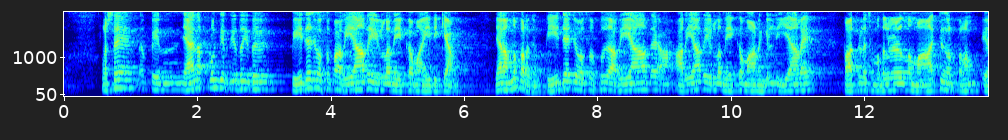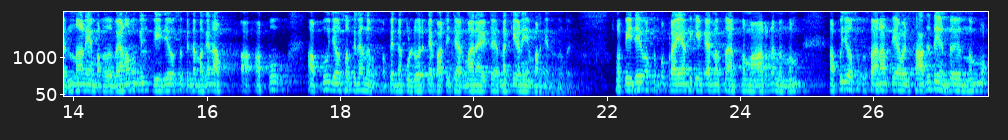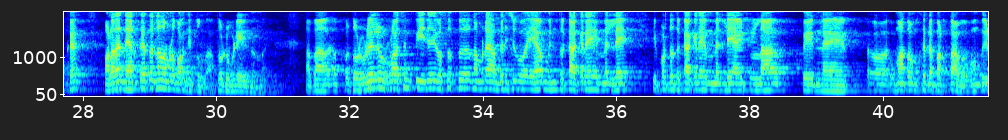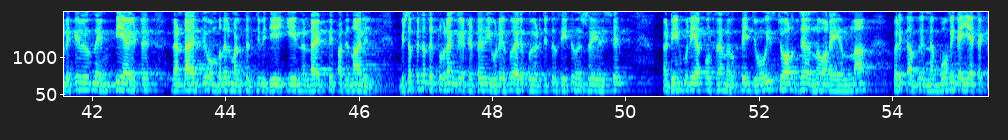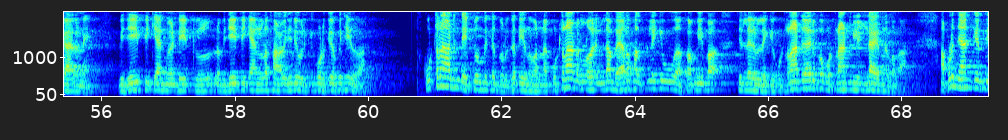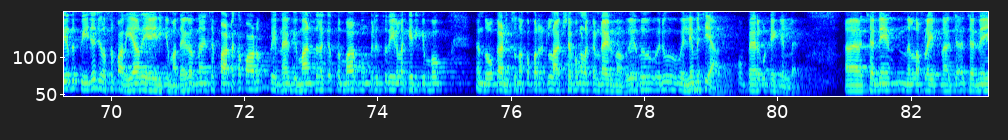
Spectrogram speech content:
പക്ഷേ പിന്നെ ഞാൻ അപ്പോഴും കരുതിയത് ഇത് പി ജെ ജോസഫ് അറിയാതെയുള്ള നീക്കമായിരിക്കാം. ഞാൻ അന്നും പറഞ്ഞു പി ജെ ജോസഫ് അറിയാതെ അറിയാതെയുള്ള നീക്കമാണെങ്കിൽ ഇയാളെ പാർട്ടിയുടെ ചുമതലകളിൽ നിന്ന് മാറ്റി നിർത്തണം എന്നാണ് ഞാൻ പറഞ്ഞത്. വേണമെങ്കിൽ വി. ജോസഫിന്റെ മകൻ അപ്പു അപ്പു ജോസഫിനെ പിന്നെ കൊണ്ടുവരട്ടെ പാർട്ടി ചെയർമാനായിട്ട് എന്നൊക്കെയാണ് ഞാൻ പറഞ്ഞിരുന്നത്. അപ്പോൾ പി. ജെ. ജോസഫ് കാരണം സ്ഥാനത്ത് മാറണമെന്നും അപ്പു ജോസഫ് സ്ഥാനാർത്ഥിയാവാൻ സാധ്യതയുണ്ട് എന്നും ഒക്കെ വളരെ നേരത്തെ തന്നെ നമ്മൾ പറഞ്ഞിട്ടുള്ളതാണ് തൊടുപുഴയിൽ നിന്ന്. അപ്പോൾ തൊടുപുഴയിൽ ഒരു പ്രാവശ്യം പി. ജെ. ജോസഫ് നമ്മുടെ അന്തരിച്ചു പോയ മുൻ തൃക്കാക്കര എം എൽ എ ഇപ്പോഴത്തെ തൃക്കാക്കര എം എൽ എ ആയിട്ടുള്ള പിന്നെ ഉമാ തോമസിന്റെ ഭർത്താവ് മുമ്പ് ഇടുക്കിയിൽ നിന്ന് എം പി ആയിട്ട് രണ്ടായിരത്തി ഒമ്പതിൽ മത്സരിച്ച് വിജയിക്കുകയും രണ്ടായിരത്തി പതിനാലിൽ ബിഷപ്പിന്റെ തിട്ടുപുരം കേട്ടിട്ട് യു ഡി എഫുകാർ പേടിച്ചിട്ട് സീറ്റ് നിഷേധിച്ച് ഡീൻ കുര്യാക്കോസിനെ നിർത്തി. ജോയിസ് ജോർജ് എന്ന് പറയുന്ന ഒരു പിന്നെ ഭൂമി കയ്യേറ്റക്കാരനെ വിജയിപ്പിക്കാൻ വേണ്ടിയിട്ടുള്ള വിജയിപ്പിക്കാനുള്ള സാഹചര്യം ഒരുക്കി കൊടുക്കുകയൊക്കെ ചെയ്തതാണ് കുട്ടനാടിന്റെ ഏറ്റവും വലിയ ദുർഗതി എന്ന് പറഞ്ഞാൽ കുട്ടനാടുള്ളവരെല്ലാം വേറെ സ്ഥലത്തിലേക്ക് പോവുക സമീപ ജില്ലകളിലേക്ക്. കുട്ടനാട്ടുകാരിപ്പോൾ കുട്ടനാട്ടിലില്ല എന്നുള്ളതാണ് അപ്പോൾ ഞാൻ കരുതിയത് പി ജെ ജോസഫ് അറിയാതെയായിരിക്കും. അദ്ദേഹം എന്താ വെച്ചാൽ പാട്ടൊക്കെ പാടും. പിന്നെ വിമാനത്തിലൊക്കെ എത്തുമ്പോൾ മുമ്പിൽ സ്ത്രീകളൊക്കെ ഇരിക്കുമ്പോൾ എന്തോ കാണിച്ചു എന്നൊക്കെ പറഞ്ഞിട്ടുള്ള ആക്ഷേപങ്ങളൊക്കെ ഉണ്ടായിരുന്നു. അത് ഇത് ഒരു വല്യമ്മച്ചിയാണ് പേരക്കുട്ടിയൊക്കെ ഉള്ളത് ചെന്നൈയിൽ നിന്നുള്ള ഫ്ലൈറ്റിന് ചെന്നൈ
